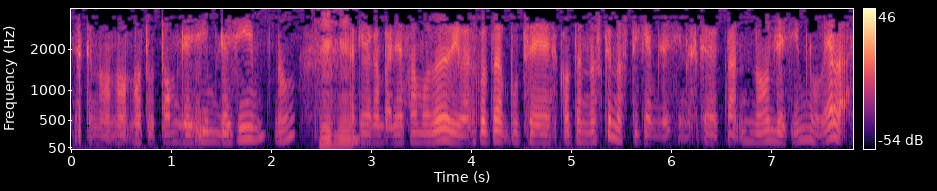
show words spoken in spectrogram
és que no, no, no tothom llegim, llegim, no? Mhm. Aquella campanya famosa de dir, escolta, potser, escolta, no és que no estiguem llegint, és que, clar, no llegim novel·les,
